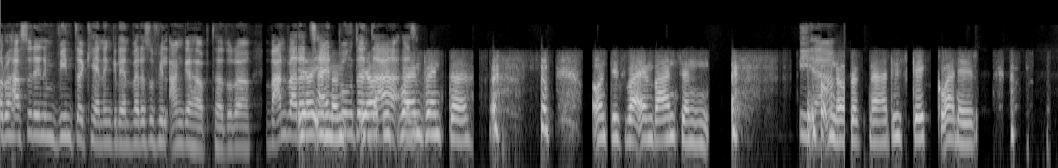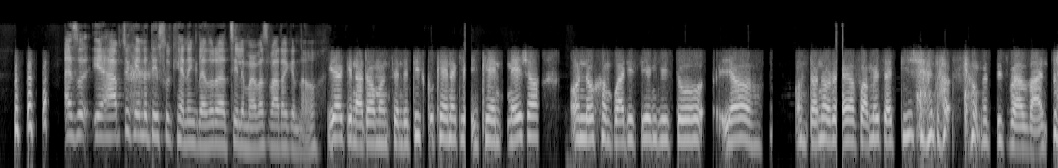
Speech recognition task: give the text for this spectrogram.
oder hast du den im Winter kennengelernt, weil er so viel angehabt hat? Oder wann war der ja, Zeitpunkt dann ja, da? das war Also, im Winter. und das war ein Wahnsinn. Ich habe ja, noch gesagt, nein, das geht gar nicht. also ihr habt euch in der Disco kennengelernt oder erzähle mal, was war da genau? Ja, genau, da haben wir uns in der Disco kennengelernt, ich kennt ihn eh schon. Und nachher war das irgendwie so, ja, und dann hat er auf einmal sein T-Shirt ausgezogen. Das war ein Wahnsinn.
